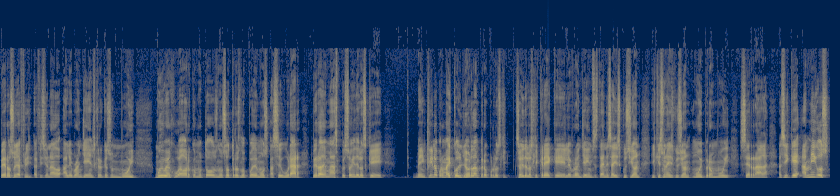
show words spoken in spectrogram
pero soy aficionado a LeBron James, creo que es un muy muy buen jugador como todos nosotros lo podemos asegurar, pero además pues soy de los que me inclino por Michael Jordan, pero por los que soy de los que cree que LeBron James está en esa discusión y que es una discusión muy pero muy cerrada. Así que amigos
